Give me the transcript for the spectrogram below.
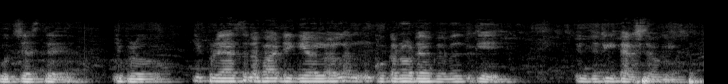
పూర్తి చేస్తే ఇప్పుడు ఇప్పుడు వేస్తున్న పార్టీకి వల్ల ఇంకొక నూట యాభై మందికి ఇంటికి కనెక్షన్ ఇవ్వగలుగుతాం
